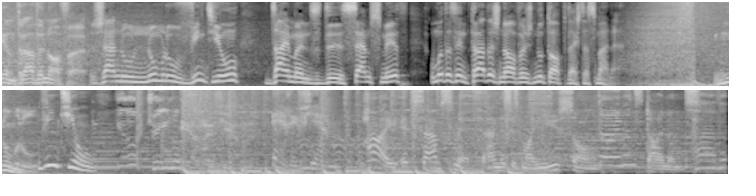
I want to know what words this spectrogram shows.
Entrada Nova. Já no número 21, Diamonds de Sam Smith, uma das entradas novas no top desta semana. Número 21. You dream of RFM. Hi, it's Sam Smith, and this is my new song, diamonds. Diamonds.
